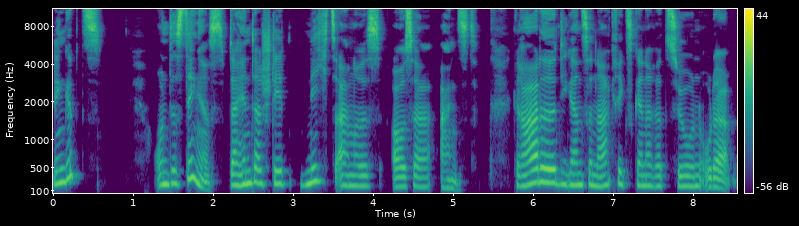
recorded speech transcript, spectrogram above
Den gibt's. Und das Ding ist, dahinter steht nichts anderes außer Angst. Gerade die ganze Nachkriegsgeneration oder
